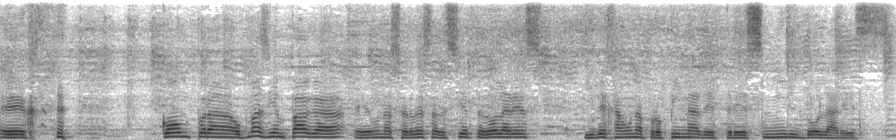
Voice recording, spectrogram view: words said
eh, compra, o más bien paga eh, una cerveza de 7 dólares y deja una propina de 3 mil dólares.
